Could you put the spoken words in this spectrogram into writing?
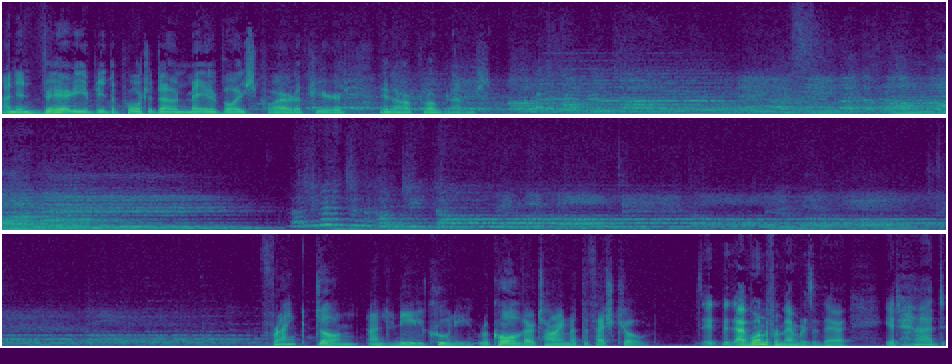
And invariably the Portadown Male Voice Choir appeared in our programmes. Frank Dunn and Neil Cooney recall their time at the Feis Ceoil. I have wonderful memories of there. It had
